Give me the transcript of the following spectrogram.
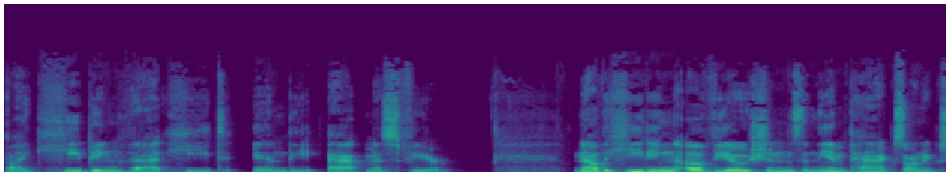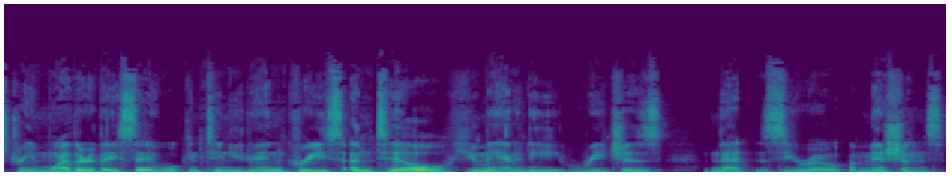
by keeping that heat in the atmosphere. Now, the heating of the oceans and the impacts on extreme weather, they say, will continue to increase until humanity reaches net zero emissions.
